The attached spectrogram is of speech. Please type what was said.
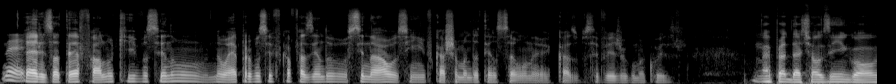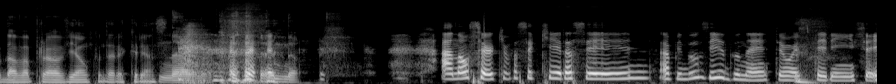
né. É, eles até falam que você não, não é para você ficar fazendo sinal, assim, ficar chamando atenção, né, caso você veja alguma coisa. Não é pra dar tchauzinho igual dava pro avião quando era criança? Não, não. não. A não ser que você queira ser abduzido, né? Ter uma experiência aí.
